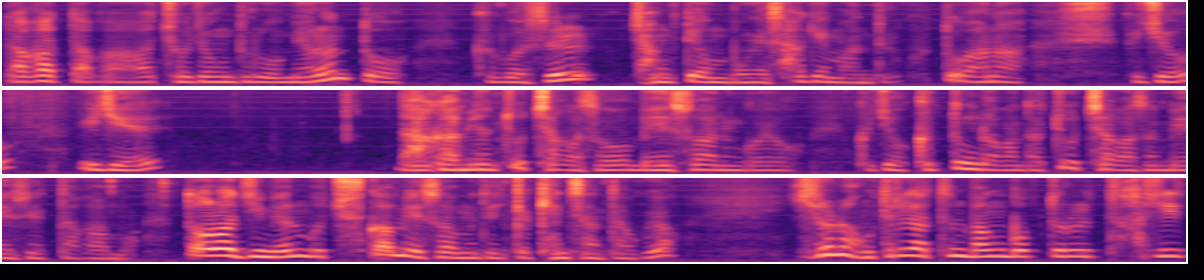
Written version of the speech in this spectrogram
나갔다가 조정 들어오면은 또 그것을 장대 음봉에 사게 만들고 또 하나 그죠? 이제 나가면 쫓아가서 매수하는 거요. 그죠? 급등 나간다 쫓아가서 매수했다가 뭐 떨어지면 뭐 추가 매수하면 되니까 괜찮다고요. 이런 엉터리 같은 방법들을 다시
